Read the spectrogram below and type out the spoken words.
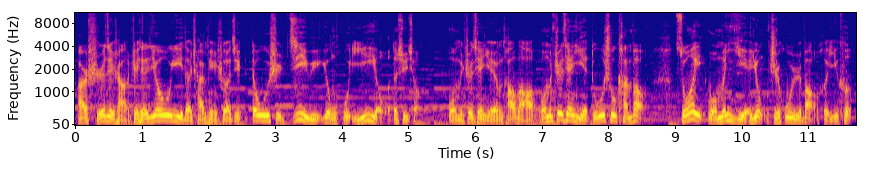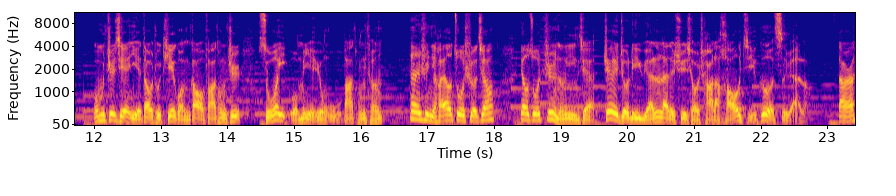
而实际上，这些优异的产品设计都是基于用户已有的需求。我们之前也用淘宝，我们之前也读书看报，所以我们也用知乎日报和一刻，我们之前也到处贴广告发通知，所以我们也用五八同城。但是你还要做社交，要做智能硬件，这就离原来的需求差了好几个次元了。当然，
